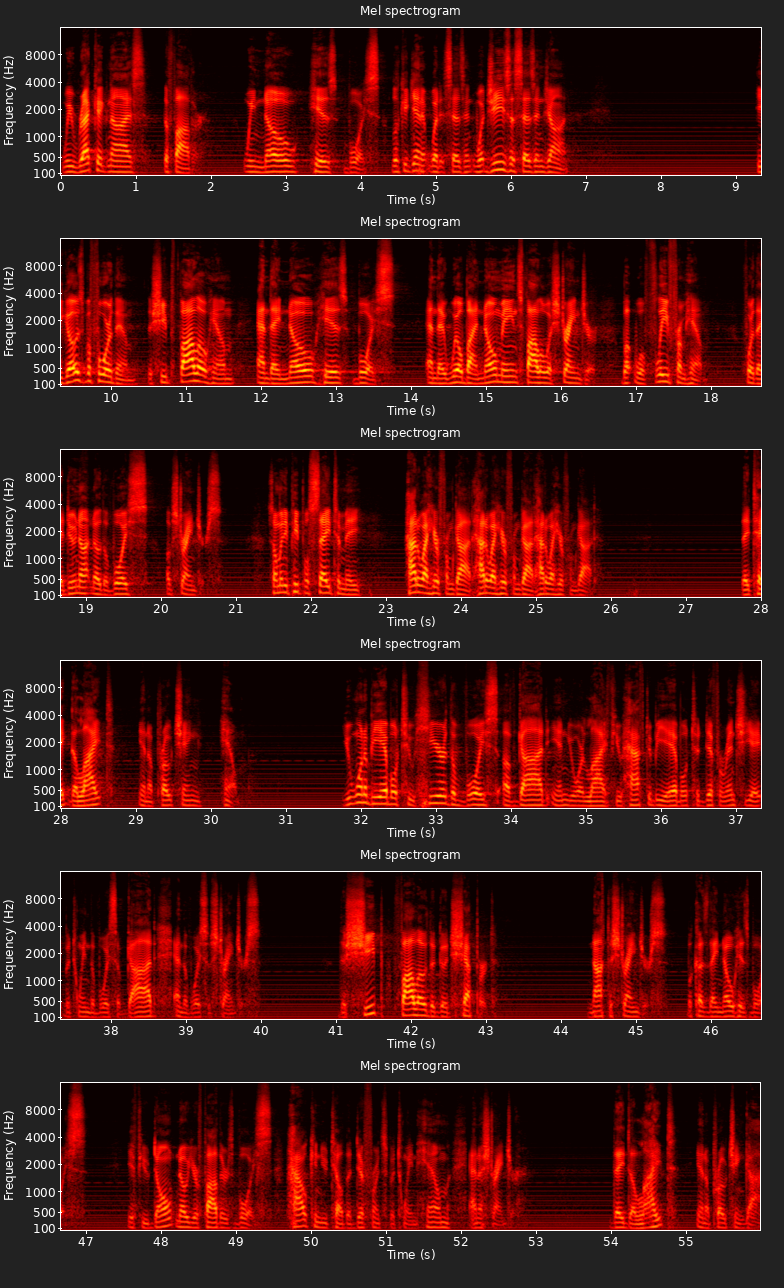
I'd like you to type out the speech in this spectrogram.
we recognize the Father. We know his voice. Look again at what it says in what Jesus says in John. He goes before them, the sheep follow him, and they know his voice. And they will by no means follow a stranger, but will flee from him for they do not know the voice of strangers. So many people say to me, How do I hear from God? How do I hear from God? How do I hear from God? They take delight in approaching Him. You want to be able to hear the voice of God in your life, you have to be able to differentiate between the voice of God and the voice of strangers. The sheep follow the good shepherd, not the strangers, because they know his voice if you don't know your Father's voice, how can you tell the difference between him and a stranger? They delight in approaching God.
